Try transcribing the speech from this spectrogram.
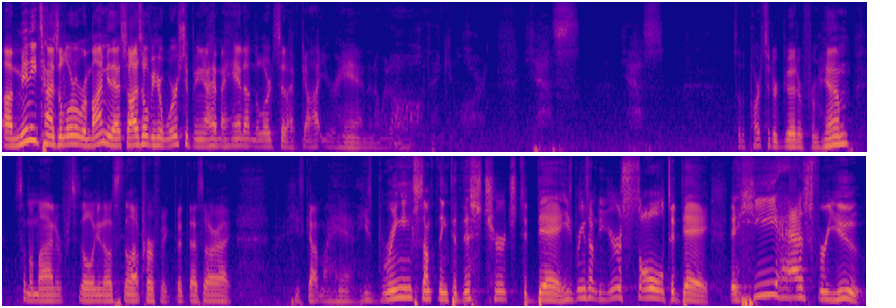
uh, many times the Lord will remind me that. So I was over here worshiping and I had my hand up and the Lord said, I've got your hand. And I went, Oh, thank you, Lord. Yes, yes. So the parts that are good are from him. Some of mine are still, you know, still not perfect, but that's all right. He's got my hand. He's bringing something to this church today. He's bringing something to your soul today that He has for you.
